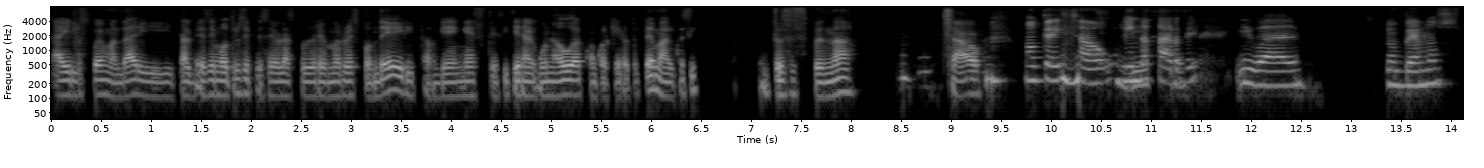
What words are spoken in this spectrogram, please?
ahí los pueden mandar y tal vez en otros episodios las podremos responder y también este, si tienen alguna duda con cualquier otro tema, algo así. Entonces, pues nada, chao. Ok, chao. Linda tarde. Igual. Nos vemos.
